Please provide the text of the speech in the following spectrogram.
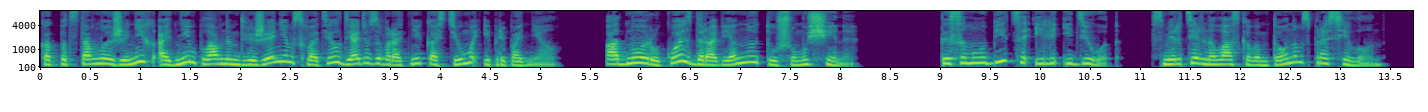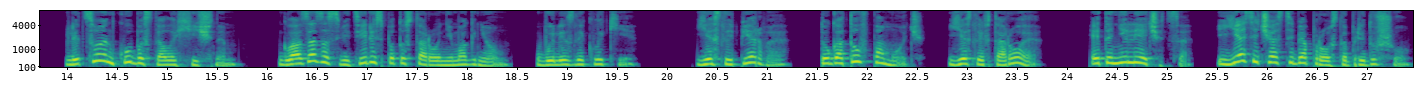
как подставной жених одним плавным движением схватил дядю за воротник костюма и приподнял. Одной рукой здоровенную тушу мужчины. «Ты самоубийца или идиот?» Смертельно ласковым тоном спросил он. Лицо инкуба стало хищным, Глаза засветились потусторонним огнем, вылезли клыки. Если первое, то готов помочь. Если второе, это не лечится, и я сейчас тебя просто придушу.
